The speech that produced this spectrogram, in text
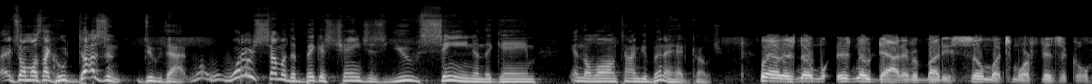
it's almost like who doesn't do that. What are some of the biggest changes you've seen in the game in the long time you've been a head coach? Well, there's no there's no doubt everybody's so much more physical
